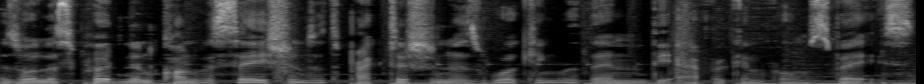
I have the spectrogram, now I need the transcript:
as well as pertinent conversations with practitioners working within the African film space.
